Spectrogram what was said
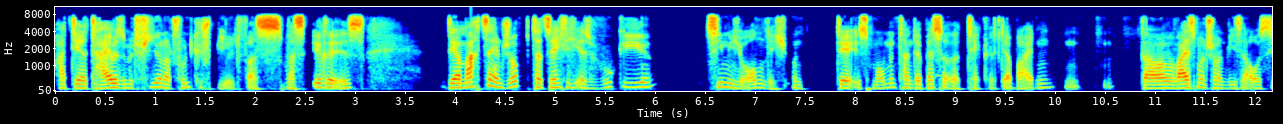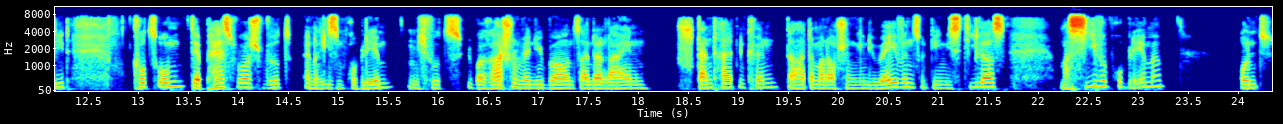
hat der teilweise mit 400 Pfund gespielt, was, was irre ist. Der macht seinen Job tatsächlich als Rookie ziemlich ordentlich und der ist momentan der bessere Tackle der beiden. Da weiß man schon, wie es aussieht. Kurzum, der Pass Rush wird ein Riesenproblem. Mich würde es überraschen, wenn die Browns an der Line standhalten können. Da hatte man auch schon gegen die Ravens und gegen die Steelers massive Probleme. Und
